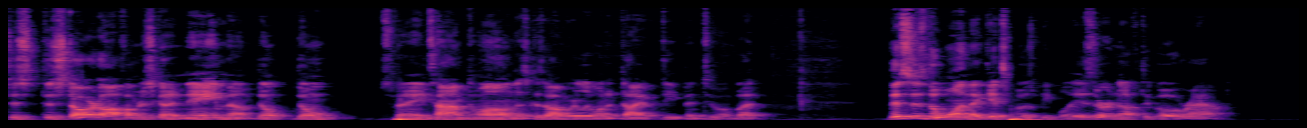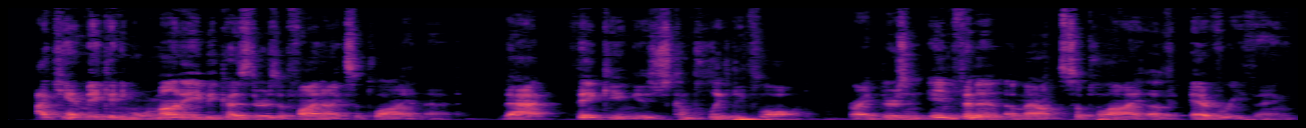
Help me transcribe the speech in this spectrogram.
just to start off i'm just going to name them don't don't spend any time dwelling on this because i really want to dive deep into them but this is the one that gets most people. Is there enough to go around? I can't make any more money because there's a finite supply in that. That thinking is completely flawed, right? There's an infinite amount supply of everything.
